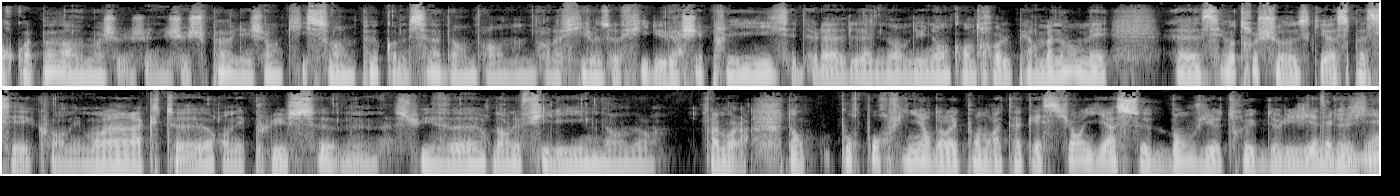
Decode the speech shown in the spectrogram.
pourquoi pas hein. Moi, je, ne juge pas les gens qui sont un peu comme ça dans, dans, la philosophie du lâcher prise et de la, du non contrôle permanent, mais euh, c'est autre chose qui va se passer. Quoi. On est moins acteur, on est plus euh, suiveur dans le feeling, dans, Enfin voilà. Donc pour pour finir de répondre à ta question, il y a ce bon vieux truc de l'hygiène de, vie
